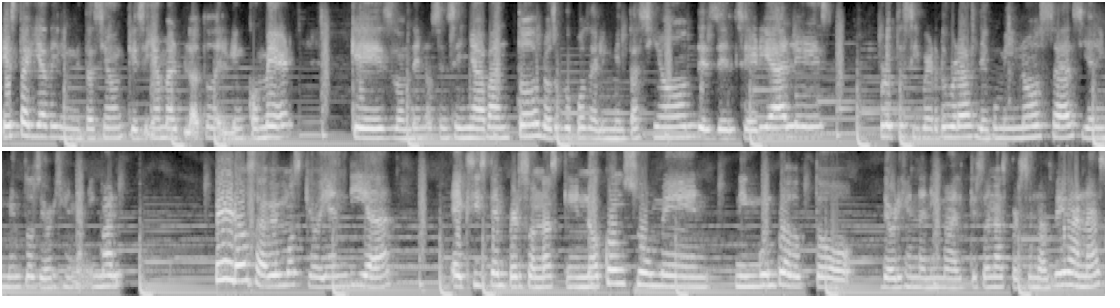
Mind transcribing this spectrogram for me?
esta guía de alimentación que se llama el plato del bien comer, que es donde nos enseñaban todos los grupos de alimentación, desde el cereales, frutas y verduras, leguminosas y alimentos de origen animal. Pero sabemos que hoy en día existen personas que no consumen ningún producto de origen animal, que son las personas veganas,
